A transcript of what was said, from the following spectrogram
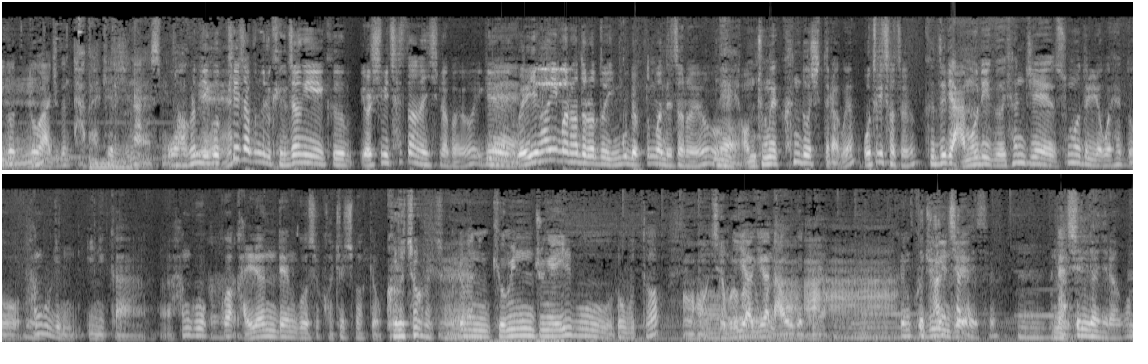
이것도 아직은 다 밝혀지지는 않았습니다. 와, 그런데 이거 피해자분들이 굉장히 그 열심히 찾아다니시나 봐요. 이게 네. 웨이하이만 하더라도 인구 몇 분만 되잖아요. 네, 엄청나게 큰 도시더라고요. 어떻게 찾아요? 그들이 아무리 그 현지에 숨어들려고 해도 한국인이니까 어, 한국과 관련된 곳을 거칠 수밖에 없고 그렇죠, 그렇죠. 그러면 교민 중에 일부로부터 어, 제보를 이야기가 나오거든요. 거구나. 그럼 그그 중에 이제 있어요. 네. 나실련이라고.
